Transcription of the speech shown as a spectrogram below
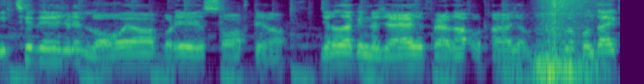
ਇੱਥੇ ਦੇ ਜਿਹੜੇ ਲਾਅ ਆ, ਬੜੇ ਸੌਫਟ ਆ, ਜਿਨ੍ਹਾਂ ਦਾ ਕਿ ਨਜਾਇਜ਼ ਫਾਇਦਾ ਉਠਾਇਆ ਜਾਂਦਾ। ਉਹ ਬੰਦਾ ਇੱਕ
